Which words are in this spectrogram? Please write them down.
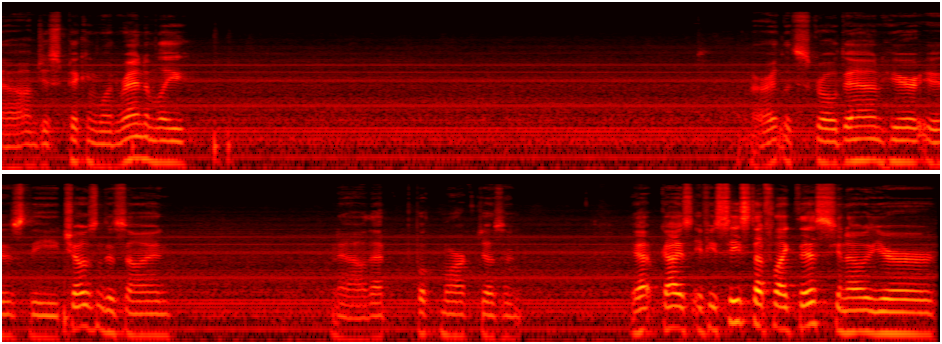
Now, I'm just picking one randomly. All right, let's scroll down. Here is the chosen design. Now that bookmark doesn't. Yep, guys, if you see stuff like this, you know, your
